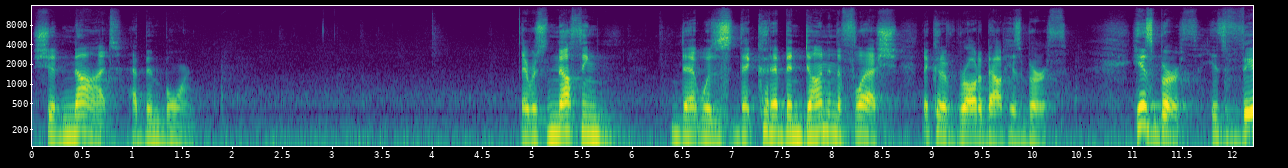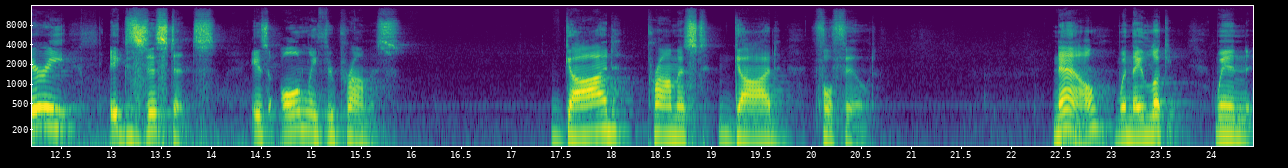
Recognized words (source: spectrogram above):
should not have been born. There was nothing that, was, that could have been done in the flesh that could have brought about his birth. His birth, his very existence, is only through promise. God promised, God fulfilled. Now, when they look when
